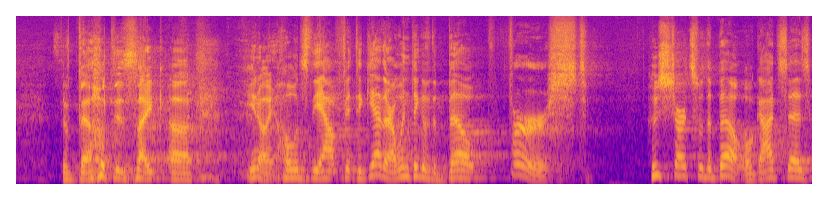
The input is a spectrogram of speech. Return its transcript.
the belt is like, uh, you know, it holds the outfit together. I wouldn't think of the belt first. Who starts with the belt? Well, God says,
